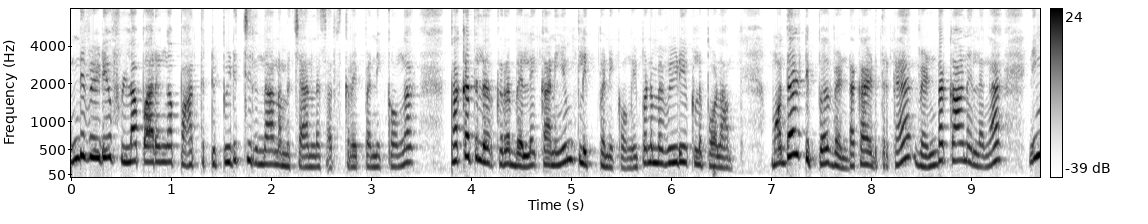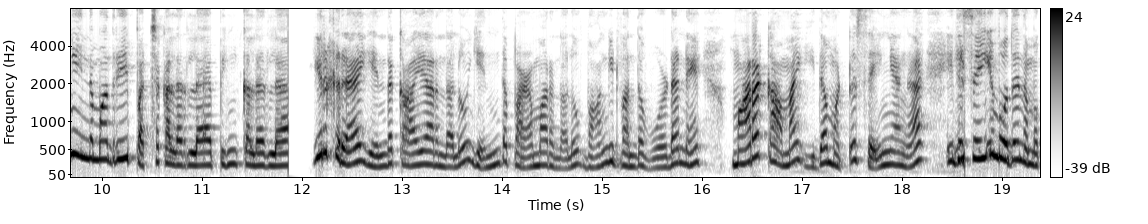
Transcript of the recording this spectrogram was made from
இந்த வீடியோ ஃபுல்லாக பாருங்கள் பார்த்துட்டு பிடிச்சிருந்தா நம்ம சேனலை சப்ஸ்கிரைப் பண்ணிக்கோங்க. பக்கத்தில் இருக்கிற பெல்லைக்கானையும் கிளிக் பண்ணிக்கோங்க. இப்போ நம்ம வீடியோக்குள்ளே போகலாம் முதல் டிப்பு வெண்டைக்காய் எடுத்திருக்கேன். வெண்டைக்கான்னு இல்லைங்க நீங்கள் இந்த மாதிரி பச்சை கலரில் பிங்க் கலரில் இருக்கிற எந்த காயாக இருந்தாலும் எந்த பழமாக இருந்தாலும் வாங்கிட்டு வந்த உடனே மறக்காமல் இதை மட்டும் செய்யுங்க. இதை செய்யும்போது நம்ம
